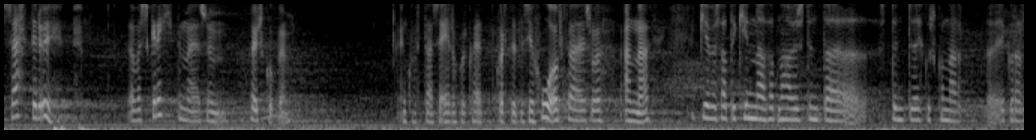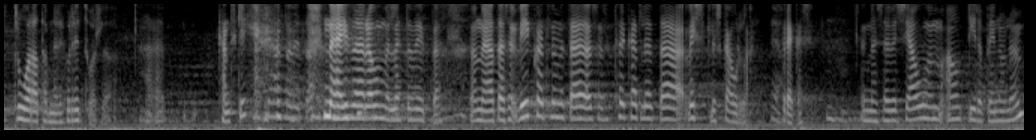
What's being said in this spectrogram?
settir upp. Það var skreitt með þessum hauskúpum. En hvort það segir okkur hvort, hvort þetta sé hóf það er svo annað. Gefur það til kynna að þarna hafi stundu einhvers konar einhverjar trúaratafnir, einhver ritual eða? Kanski. Ekki hægt að vita? Nei, það er ómulett að vita. Þannig að það sem við kallum þetta, þau kallum þetta visslu skála Já. frekar. Mm -hmm. Þannig að við sjáum á dýrabeinunum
